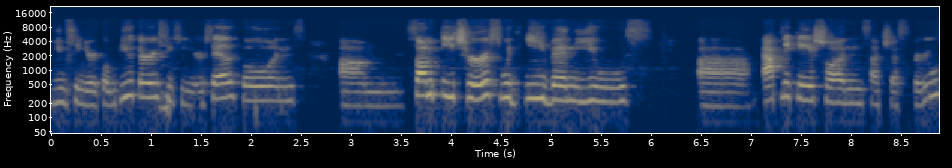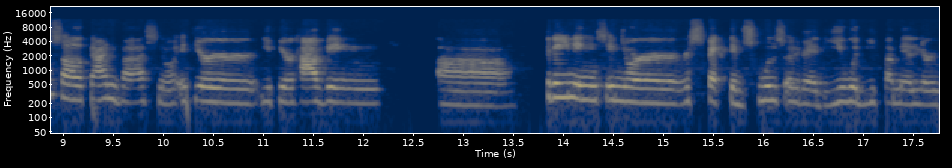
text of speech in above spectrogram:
using your computers, using your cell phones. Um, some teachers would even use uh, applications such as Perusall, Canvas. No, if you're if you're having uh, trainings in your respective schools already, you would be familiar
